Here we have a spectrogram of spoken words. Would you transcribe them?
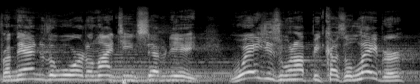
from the end of the war till 1978. Wages went up because of labor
